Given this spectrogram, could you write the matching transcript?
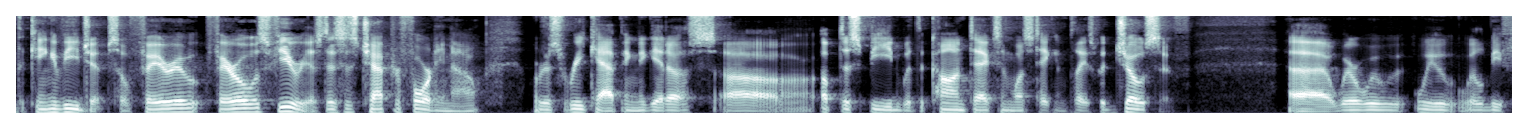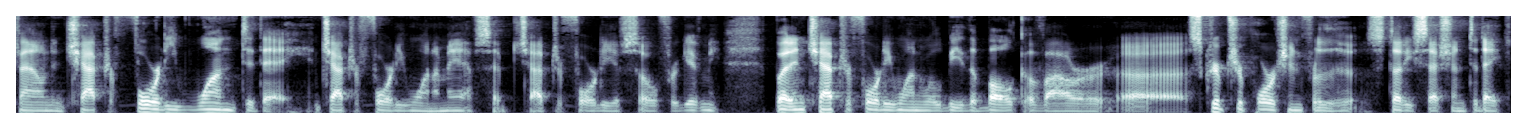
the king of Egypt. So Pharaoh, Pharaoh was furious. This is chapter 40 now. We're just recapping to get us uh, up to speed with the context and what's taking place with Joseph, uh, where we, we will be found in chapter 41 today. In chapter 41, I may have said chapter 40, if so, forgive me. But in chapter 41 will be the bulk of our uh, scripture portion for the study session today.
